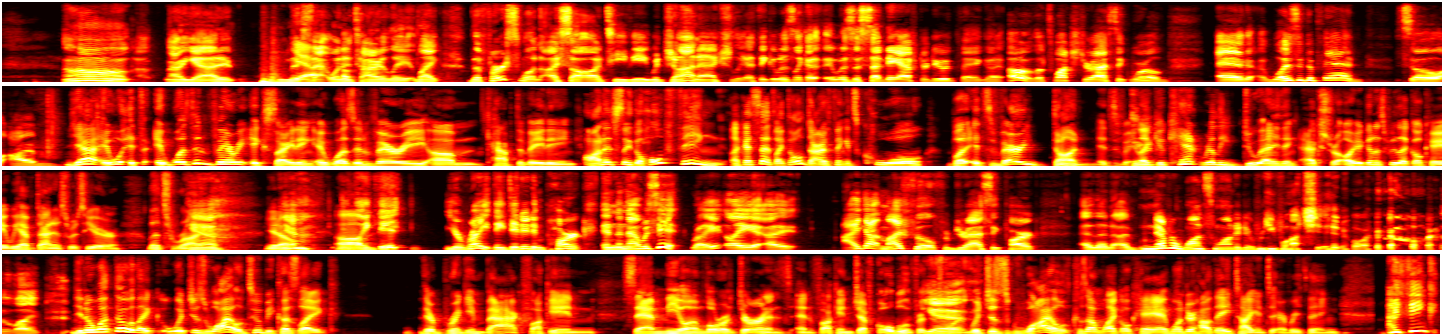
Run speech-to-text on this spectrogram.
Oh, no, yeah, I didn't miss Yeah, that one okay. entirely. Like the first one I saw on TV with John. Actually, I think it was like a it was a Sunday afternoon thing. Like, oh, let's watch Jurassic World, and I wasn't a fan. So I'm Yeah, it wa- it's it wasn't very exciting. It wasn't very um captivating. Honestly, the whole thing, like I said, like the whole dinosaur thing, it's cool, but it's very done. It's ve- Dude. like you can't really do anything extra. All you're gonna be like, okay, we have dinosaurs here, let's run. yeah. You know, yeah, Um, like they, it- you're right. They did it in Park, and then that was it, right? Like I, I got my fill from Jurassic Park. and then I've never once wanted to rewatch it or or like You know what though? Like, which is wild too, because like they're bringing back fucking Sam Neill and Laura Dern and, and fucking Jeff Goldblum for this Yeah. one, which is wild. Because I'm like, okay, I wonder how they tie into everything. I think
